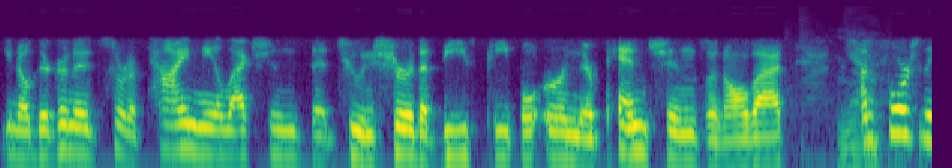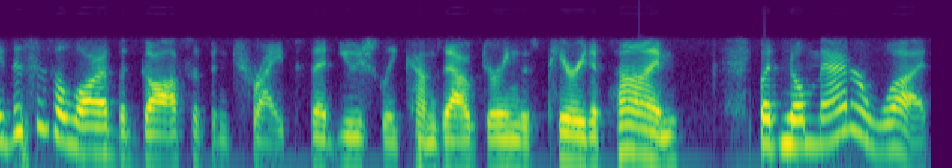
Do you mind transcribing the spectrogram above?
you know, they're going to sort of time the election that, to ensure that these people earn their pensions and all that. Yeah. Unfortunately, this is a lot of the gossip and tripe that usually comes out during this period of time. But no matter what,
